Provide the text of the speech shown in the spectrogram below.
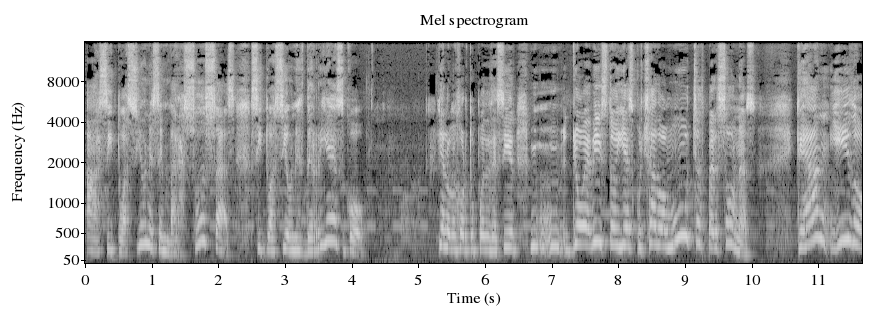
a situaciones embarazosas, situaciones de riesgo. Y a lo mejor tú puedes decir, mm, mm, yo he visto y he escuchado a muchas personas que han ido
